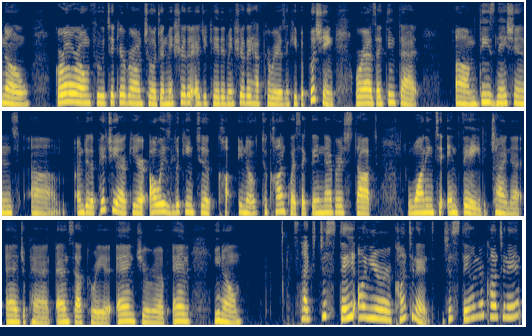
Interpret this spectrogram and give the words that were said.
know, grow our own food, take care of our own children, make sure they're educated, make sure they have careers, and keep it pushing. Whereas I think that um, these nations um, under the patriarchy are always looking to, you know, to conquest. Like they never stopped wanting to invade China and Japan and South Korea and Europe and, you know, it's like just stay on your continent. Just stay on your continent,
